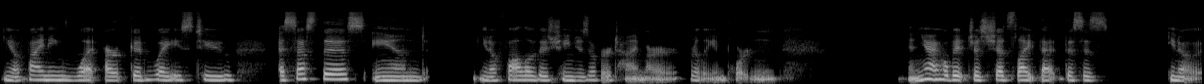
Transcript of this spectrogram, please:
you know, finding what are good ways to assess this and you know follow those changes over time are really important and yeah i hope it just sheds light that this is you know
